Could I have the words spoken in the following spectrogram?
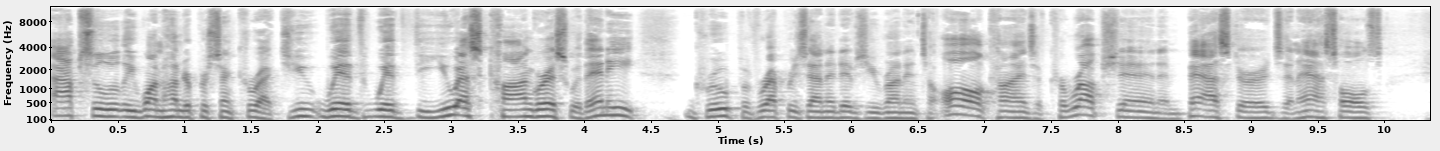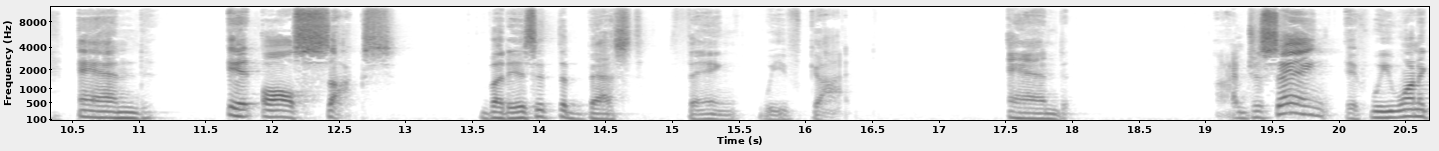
Absolutely 100% correct. You with with the US Congress with any group of representatives you run into all kinds of corruption and bastards and assholes and it all sucks. But is it the best thing we've got? And I'm just saying, if we want to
